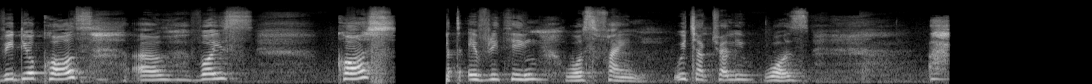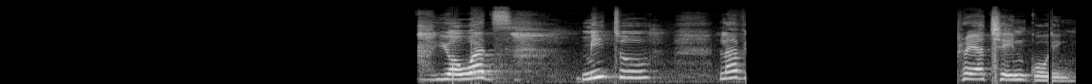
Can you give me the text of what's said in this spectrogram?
video calls, uh, voice calls, that everything was fine, which actually was. Your words, me too, love prayer chain going,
